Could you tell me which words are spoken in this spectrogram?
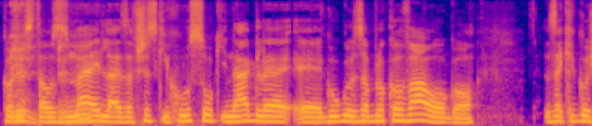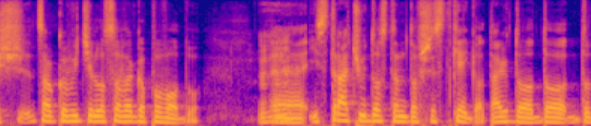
korzystał z mhm. maila, ze wszystkich usług i nagle e, Google zablokowało go z jakiegoś całkowicie losowego powodu. Mhm. E, I stracił dostęp do wszystkiego, tak? Do, do, do,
